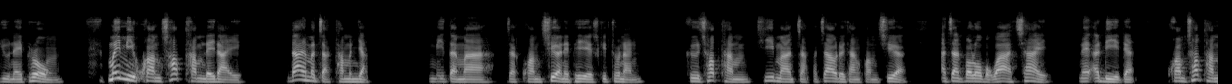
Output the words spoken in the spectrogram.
อยู่ในพระองค์ไม่มีความชอบธรรมใด ๆ ได้มาจากธรรมบัญญัติมีแต่มาจากความเชื่อในพระเยซูคริสต์เท่านั้น คือชอบธรรมที่มาจากพระเจ้าโดยทางความเชื่อ อาจารย์เปาโลบอกว่าใช่ในอดีตเนี่ยความชอบธรรม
